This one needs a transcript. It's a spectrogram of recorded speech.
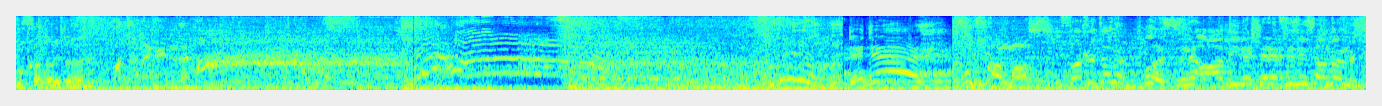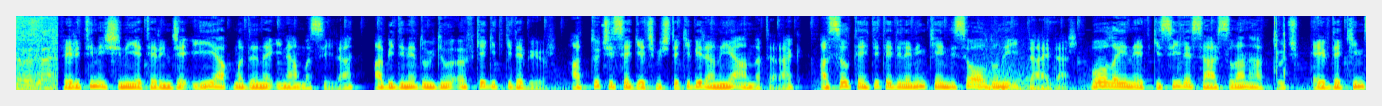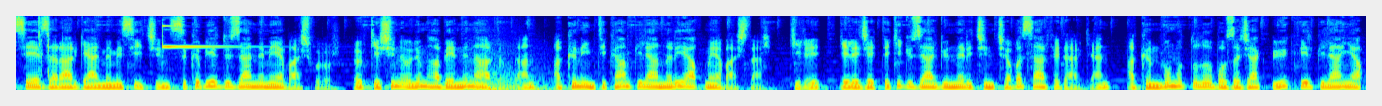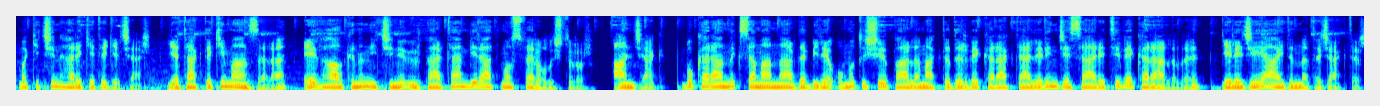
Bu kadar da atın evinde. İfakat Hanım! Ulan siz ne adi ne şerefsiz insanlarmışsınız ha! Ferit'in işini yeterince iyi yapmadığına inanmasıyla Abidin'e duyduğu öfke gitgide büyür. Hattuç ise geçmişteki bir anıyı anlatarak asıl tehdit edilenin kendisi olduğunu iddia eder. Bu olayın etkisiyle sarsılan Hattuç, evde kimseye zarar gelmemesi için sıkı bir düzenlemeye başvurur. Ökkeş'in ölüm haberinin ardından Akın intikam planları yapmaya başlar. Kili, gelecekteki güzel günler için çaba sarf ederken, Akın bu mutluluğu bozacak büyük bir plan yapmak için harekete geçer. Yataktaki manzara, ev halkının içini ürperten bir atmosfer oluşturur. Ancak, bu karanlık zamanlarda bile umut ışığı parlamaktadır ve karakterlerin cesareti ve kararlılığı, geleceği aydınlatacaktır.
